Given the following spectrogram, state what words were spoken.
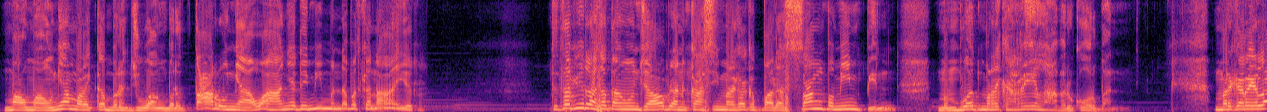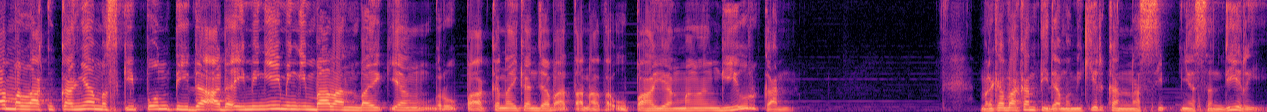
Mau-maunya mereka berjuang bertaruh nyawa hanya demi mendapatkan air. Tetapi rasa tanggung jawab dan kasih mereka kepada sang pemimpin membuat mereka rela berkorban. Mereka rela melakukannya meskipun tidak ada iming-iming imbalan baik yang berupa kenaikan jabatan atau upah yang menggiurkan. Mereka bahkan tidak memikirkan nasibnya sendiri.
